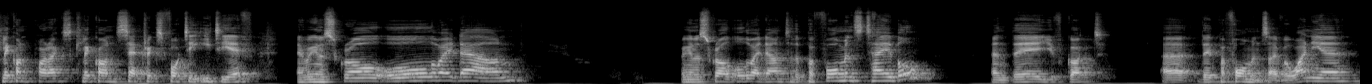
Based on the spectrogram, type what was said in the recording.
click on products, click on Satrix 40 ETF, and we're going to scroll all the way down. We're going to scroll all the way down to the performance table, and there you've got uh, their performance over one year,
